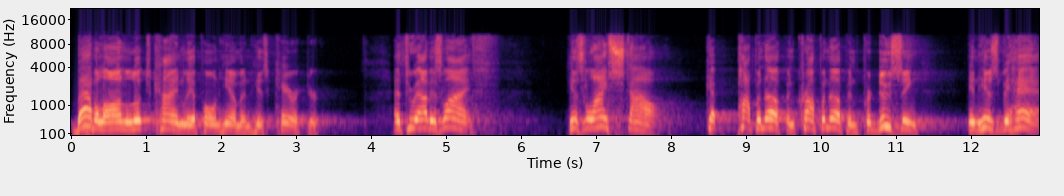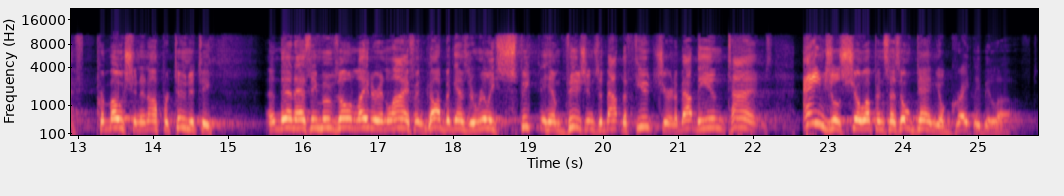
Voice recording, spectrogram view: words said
Babylon looked kindly upon him and his character. And throughout his life, his lifestyle kept popping up and cropping up and producing in his behalf promotion and opportunity. And then as he moves on later in life and God begins to really speak to him visions about the future and about the end times, angels show up and says, "Oh Daniel, greatly beloved."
